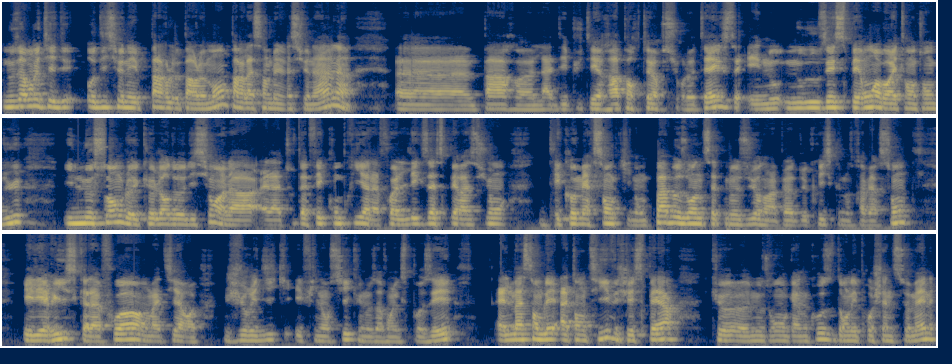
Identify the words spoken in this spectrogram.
nous avons été auditionnés par le Parlement, par l'Assemblée nationale, euh, par la députée rapporteure sur le texte, et nous, nous espérons avoir été entendus. Il me semble que lors de l'audition, elle a, tout à fait compris à la fois l'exaspération des commerçants qui n'ont pas besoin de cette mesure dans la période de crise que nous traversons, et les risques à la fois en matière juridique et financier que nous avons exposés. Elle m'a semblé attentive. J'espère que nous aurons gain de cause dans les prochaines semaines,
